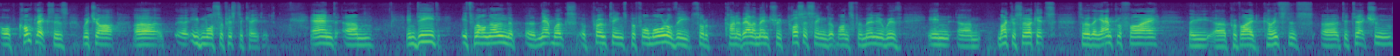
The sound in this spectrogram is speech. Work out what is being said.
or complexes which are even more sophisticated. And um, indeed, it's well known that networks of proteins perform all of the sort of kind of elementary processing that one's familiar with in um, microcircuits. So they amplify, they uh, provide coincidence uh, detection,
